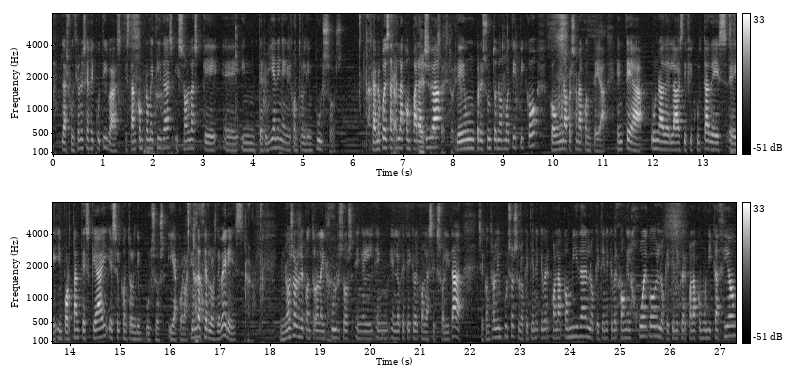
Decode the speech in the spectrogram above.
las funciones ejecutivas están comprometidas y son las que eh, intervienen en el control de impulsos. O sea, no puedes hacer Claro, la comparativa de un presunto normotípico con una persona con TEA. En TEA, una de las dificultades eh, importantes que hay es el control de impulsos. Y a colación de hacer los deberes, Claro. no solo se controla impulsos en, el- en- en lo que tiene que ver con la sexualidad, se controla impulsos en lo que tiene que ver con la comida, en lo que tiene que ver con el juego, en lo que tiene que ver con la comunicación.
